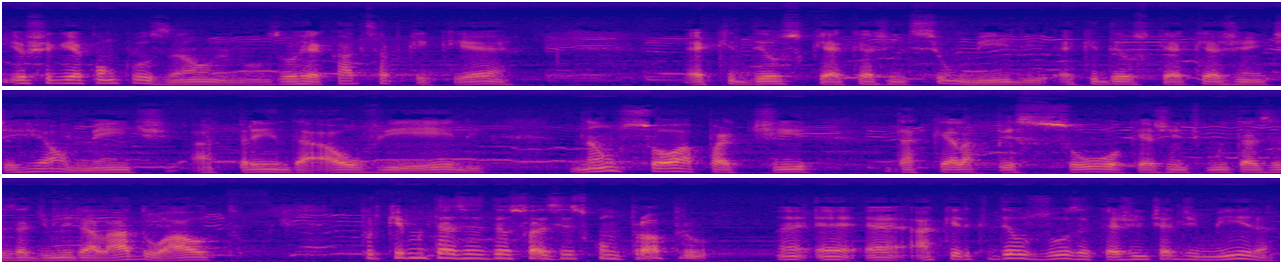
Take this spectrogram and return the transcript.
E eu cheguei à conclusão, irmãos, o recado sabe o que, que é? É que Deus quer que a gente se humilhe, é que Deus quer que a gente realmente aprenda a ouvir Ele, não só a partir daquela pessoa que a gente muitas vezes admira lá do alto, porque muitas vezes Deus faz isso com o próprio, é, é, é, aquele que Deus usa, que a gente admira,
